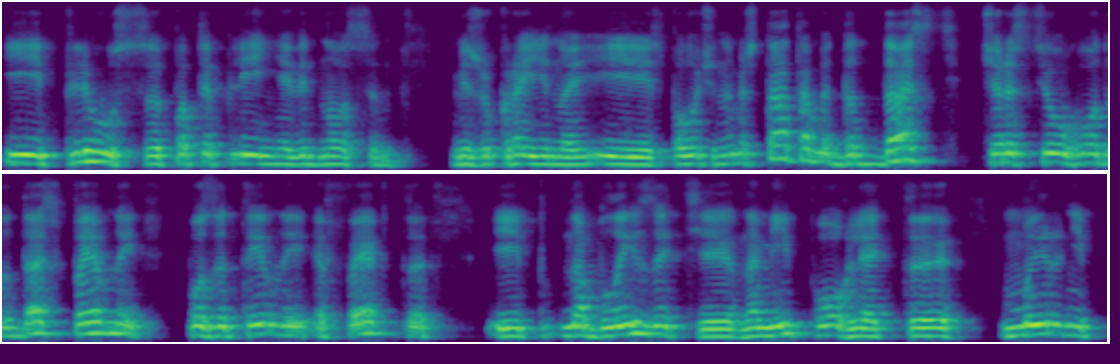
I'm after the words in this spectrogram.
і плюс потепління відносин між Україною і Сполученими Штатами додасть через цю угоду дасть певний позитивний ефект і наблизить, е, на мій погляд, е, мирні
